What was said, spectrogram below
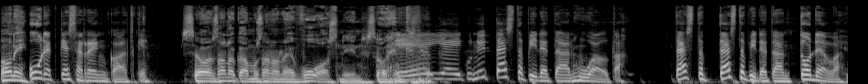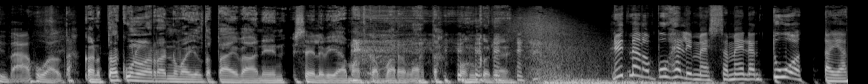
Noniin. Uudet kesärenkaatkin. Se on, sanokaa mun sanoneen vuosi, niin se on. Ei, ei, kun nyt tästä pidetään huolta. Tästä, tästä pidetään todella hyvää huolta. Kannattaa kuunnella Rannuvan iltapäivää, niin selviää matkan varrella, että onko näin. Nyt meillä on puhelimessa meidän tuottaja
